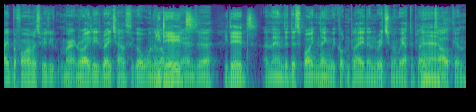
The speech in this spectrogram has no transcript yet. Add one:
great performance. We did, Martin Riley had a great chance to go one. He At did. the end, yeah. He did. And then the disappointing thing, we couldn't play it in Richmond. We had to play Yeah. in Tolka, and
